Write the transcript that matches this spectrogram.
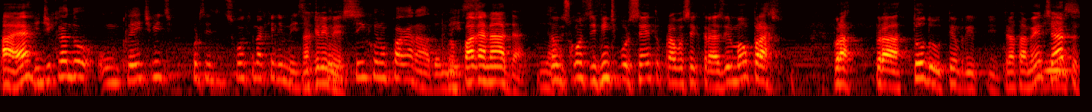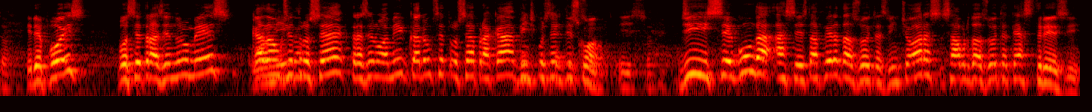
Ah, é? Indicando um cliente 20% de desconto naquele mês. Naquele Indicando mês. 5 não paga nada. um Não mês. paga nada. Não. Então, desconto de 20% para você que traz o irmão para todo o tempo de, de tratamento, certo? Isso. E depois, você trazendo no mês, cada um que você trouxer, trazendo um amigo, cada um que você trouxer para cá, 20%, de desconto. Isso. De segunda a sexta-feira, das 8 às 20 horas, sábado das 8 até às 13.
